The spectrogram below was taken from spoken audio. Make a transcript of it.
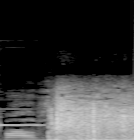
Above.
